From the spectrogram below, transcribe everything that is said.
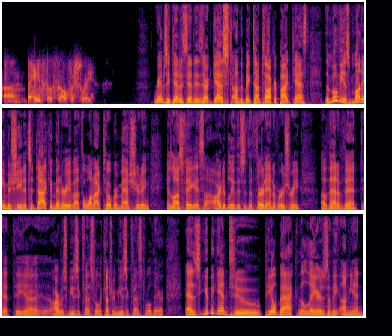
um, behaves so selfishly. Ramsey Dennison is our guest on the Big Time Talker podcast. The movie is Money Machine. It's a documentary about the 1 October mass shooting in Las Vegas. Hard to believe this is the third anniversary of that event at the uh, Harvest Music Festival, the Country Music Festival there. As you began to peel back the layers of the onion,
